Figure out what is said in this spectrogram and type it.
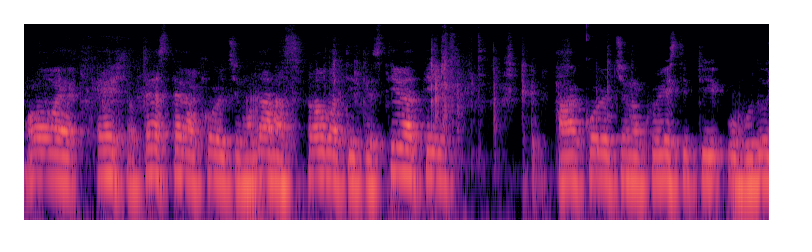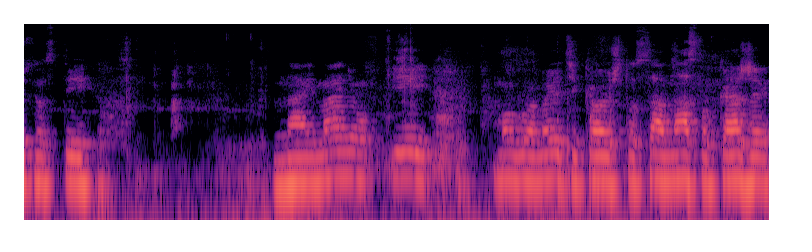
Ovo je Echo testera koju ćemo danas probati i testirati, a koju ćemo koristiti u budućnosti najmanju i mogu vam reći kao što sam naslov kaže,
